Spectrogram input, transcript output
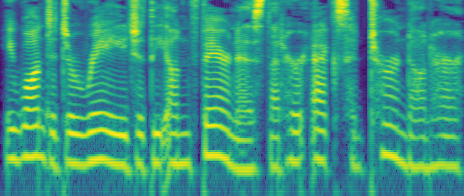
He wanted to rage at the unfairness that her ex had turned on her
